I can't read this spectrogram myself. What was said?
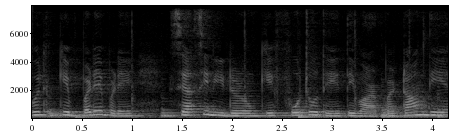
ملک کے بڑے بڑے سیاسی لیڈروں کے فوٹو تھے، دیوار پر ٹانگ دیے۔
